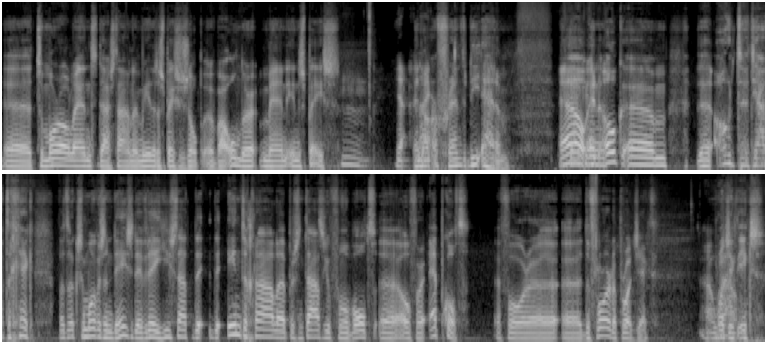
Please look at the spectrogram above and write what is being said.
eh, Tomorrowland, daar staan er meerdere specials op, waaronder Man in Space. Hmm. Ja, En en hij- Our Friend the Atom. Oh, en eh, ook, ehm, de, oh, te- ja, te gek. Wat ook zo mooi was aan deze DVD, hier staat de, de integrale presentatie op van Walt eh, over Epcot eh, voor eh, eh, de Florida Project. oh, Project. X.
